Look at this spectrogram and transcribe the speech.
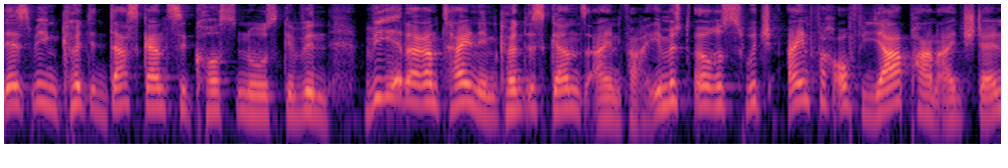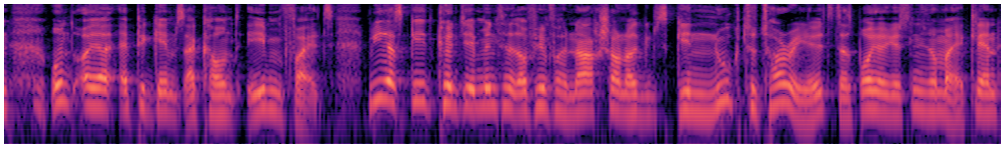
Deswegen könnt ihr das Ganze kostenlos gewinnen. Wie ihr daran teilnehmen könnt, ist ganz einfach. Ihr müsst eure Switch einfach auf Japan einstellen und euer Epic Games Account ebenfalls. Wie das geht, könnt ihr im Internet auf jeden Fall nachschauen. Da gibt es genug Tutorials. Das brauche ich euch jetzt nicht nochmal erklären,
